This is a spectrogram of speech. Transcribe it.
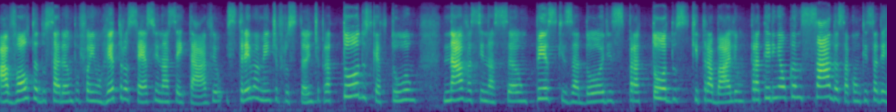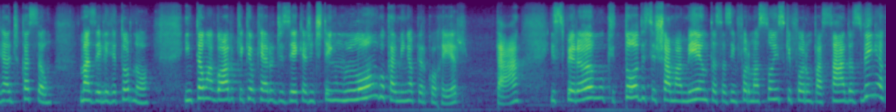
A volta do sarampo foi um retrocesso inaceitável, extremamente frustrante para todos que atuam na vacinação, pesquisadores, para todos que trabalham para terem alcançado essa conquista de erradicação, mas ele retornou. Então, agora o que, que eu quero dizer? Que a gente tem um longo caminho a percorrer, tá? Esperamos que todo esse chamamento, essas informações que foram passadas, venha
